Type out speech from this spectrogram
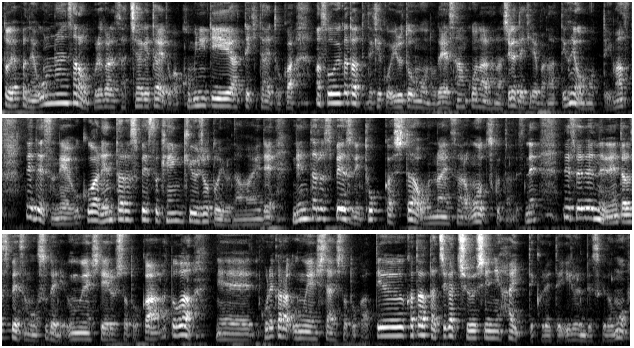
あと、やっぱね、オンラインサロンをこれから立ち上げたいとか、コミュニティやっていきたいとか、まあ、そういう方ってね、結構いると思うので、参考になる話ができればなっていうふうに思っています。でですね、僕はレンタルスペース研究所という名前で、レンタルスペースに特化したオンラインサロンを作ったんですね。で、それでね、レンタルスペースもすでに運営している人とか、あとは、ね、これから運営したい人とかっていう方たちが中心に入ってくれているんですけども、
